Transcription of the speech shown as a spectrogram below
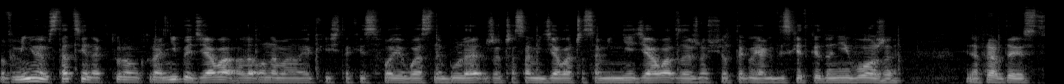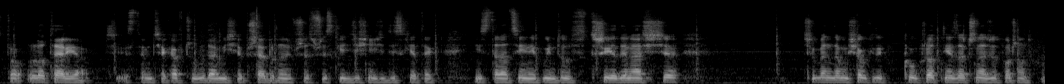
no, wymieniłem stację, na którą, która niby działa, ale ona ma jakieś takie swoje własne bóle, że czasami działa, czasami nie działa, w zależności od tego, jak dyskietkę do niej włożę. I naprawdę jest to loteria. Jestem ciekaw, czy uda mi się przebrnąć przez wszystkie 10 dyskietek instalacyjnych Windows 3.11, Czy będę musiał kilkukrotnie zaczynać od początku?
